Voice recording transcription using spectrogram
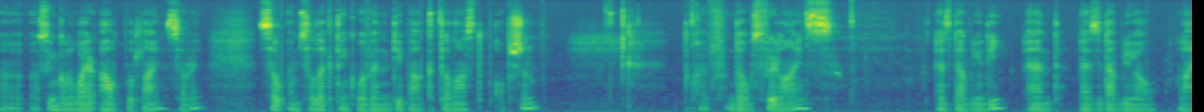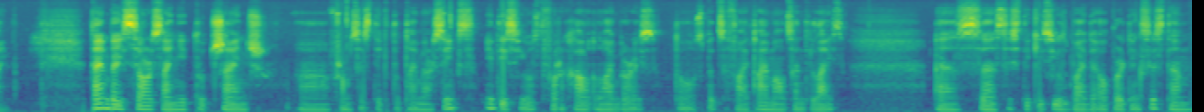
uh, a single wire output line. Sorry, so I'm selecting within debug the last option, have those three lines SWD and SWO line. Time-based source I need to change uh, from SysTick to timer6. It is used for HAL libraries to specify timeouts and delays. As uh, SysTick is used by the operating system,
